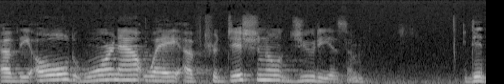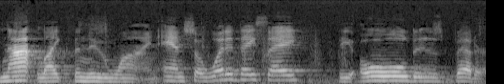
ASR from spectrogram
of the old, worn out way of traditional Judaism did not like the new wine. And so what did they say? The old is better.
